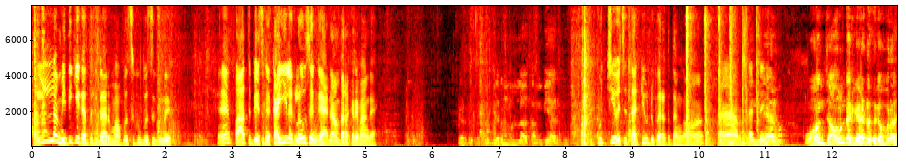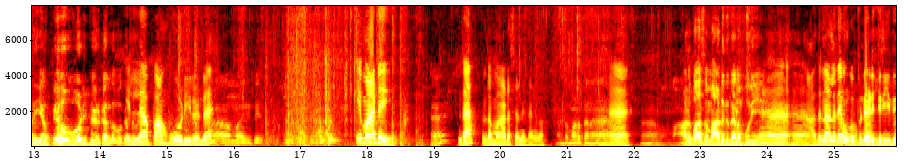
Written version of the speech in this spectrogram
நல்லா மிதிக்க கற்றுக்கிட்டாருமா புசுக்கு புசுக்குன்னு. ஆ? பார்த்து பேசுங்க கையில் க்ளவுஸ் எங்க? நான் பறக்கிறேன் வாங்க. குச்சி வச்சு தட்டி விட்டு பிறக்கு தங்கம். ஆ அப்படி தட்டு. உன் சவுண்ட கேட்டதுக்கு அப்புறம் அது எப்பயோ ஓடி போயிருக்கு அந்த பக்கம் எல்லா பாம்பும் ஓடிடும் ஆமாங்கிட்டு. ஏ மாடு? இந்தா அந்த மாடை சொன்னேன் தங்கம். அந்த மாடை தானே? மாடு பாசம் மாடுக்கு தானே புரியும். அதனால தான் உங்கள் பின்னாடி தெரியுது.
